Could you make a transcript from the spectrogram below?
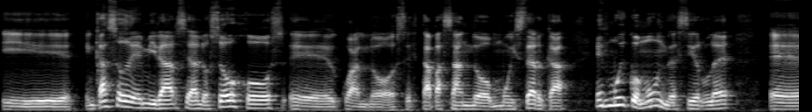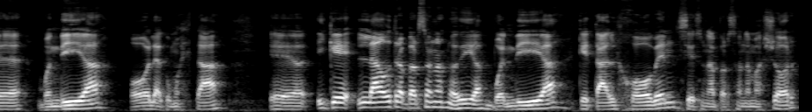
y en caso de mirarse a los ojos eh, cuando se está pasando muy cerca, es muy común decirle eh, buen día, hola, ¿cómo está? y que la otra persona nos diga buen día, qué tal joven, si es una persona mayor,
